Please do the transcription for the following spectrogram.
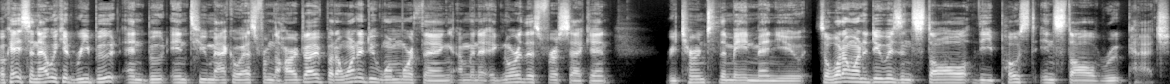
Okay, so now we could reboot and boot into macOS from the hard drive, but I want to do one more thing. I'm going to ignore this for a second, return to the main menu. So what I want to do is install the post-install root patch.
